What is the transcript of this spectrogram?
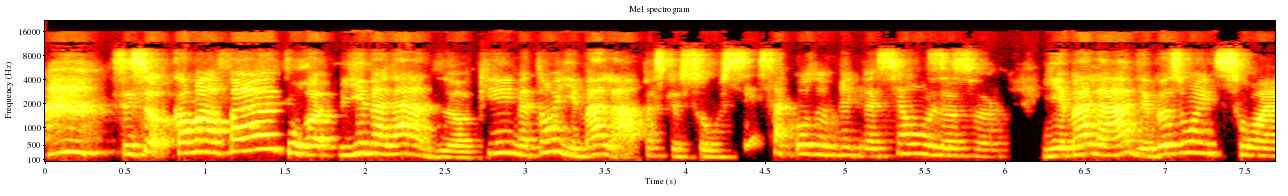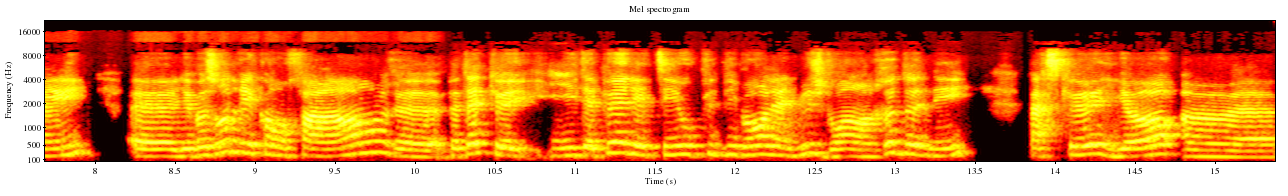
C'est ça. Comment faire pour... Euh, il est malade, là, OK? Mettons, il est malade, parce que ça aussi, ça cause une régression, là. Il est malade, il a besoin de soins, euh, il a besoin de réconfort. Euh, peut-être qu'il était plus allaité ou plus de biberon la nuit, je dois en redonner parce qu'il y a un... Euh,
